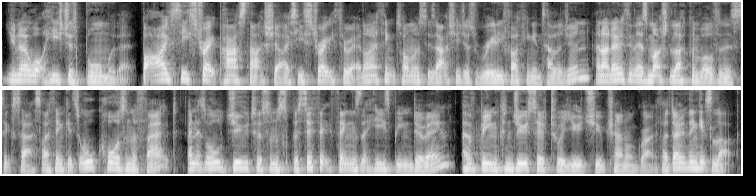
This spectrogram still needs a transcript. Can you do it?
you know what, he's just born with it. But I see straight past that shit. I see straight through it. And I think Thomas is actually just really fucking intelligent. And I don't think there's much luck involved in his success. I think it's all cause and effect. And it's all due to some specific things that he's been doing have been conducive to a YouTube channel growth. I don't think it's luck.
